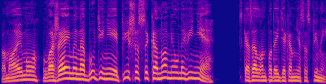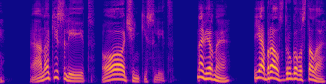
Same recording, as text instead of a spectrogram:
«По-моему, уважаемый Набудине Пиша сэкономил на вине», — сказал он, подойдя ко мне со спины. «Оно кислит, очень кислит». «Наверное. Я брал с другого стола»,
